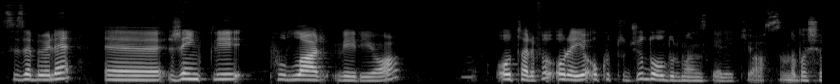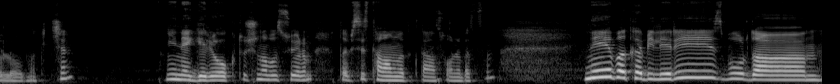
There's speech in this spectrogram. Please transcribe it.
size böyle e, renkli pullar veriyor. O tarafı orayı okutucu doldurmanız gerekiyor aslında başarılı olmak için. Yine geri ok tuşuna basıyorum. Tabii siz tamamladıktan sonra basın. Neye bakabiliriz buradan?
